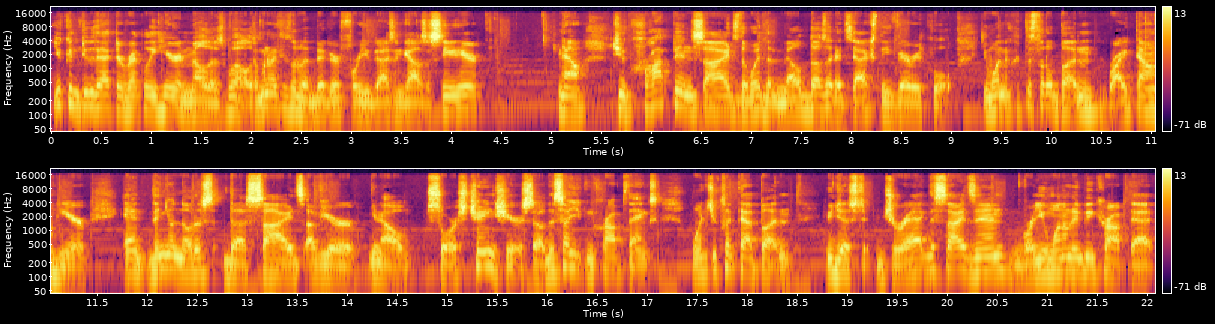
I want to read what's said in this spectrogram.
you can do that directly here in Meld as well. So I'm gonna make this a little bit bigger for you guys and gals to see it here. Now, to crop in sides the way that Meld does it, it's actually very cool. You want to click this little button right down here, and then you'll notice the sides of your, you know, source change here. So this is how you can crop things. Once you click that button, you just drag the sides in where you want them to be cropped at,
